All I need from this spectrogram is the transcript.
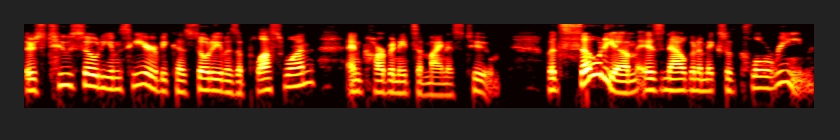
There's two sodiums here because sodium is a plus one and carbonate's a minus two. But sodium is now going to mix with chlorine,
